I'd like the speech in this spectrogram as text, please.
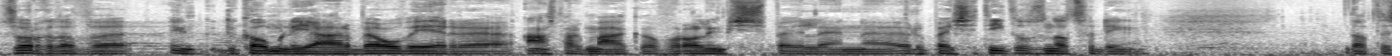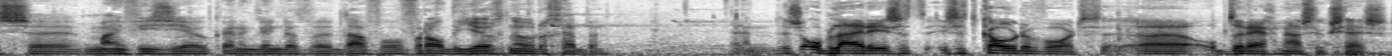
Zorgen dat we in de komende jaren wel weer aanspraak maken voor Olympische Spelen en Europese titels en dat soort dingen. Dat is uh, mijn visie ook. En ik denk dat we daarvoor vooral de jeugd nodig hebben. En... Dus opleiden is het, is het codewoord op de weg naar succes?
